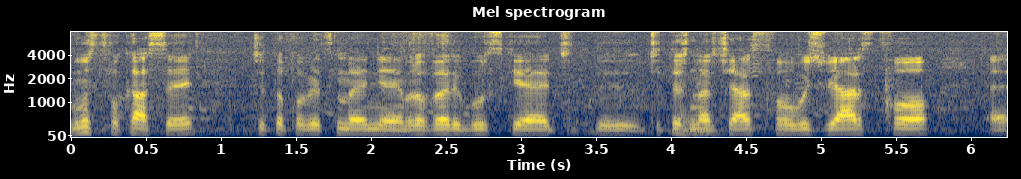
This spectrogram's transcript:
mnóstwo kasy, czy to powiedzmy, nie wiem, rowery górskie, czy, y, czy też narciarstwo, łyżwiarstwo. E,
